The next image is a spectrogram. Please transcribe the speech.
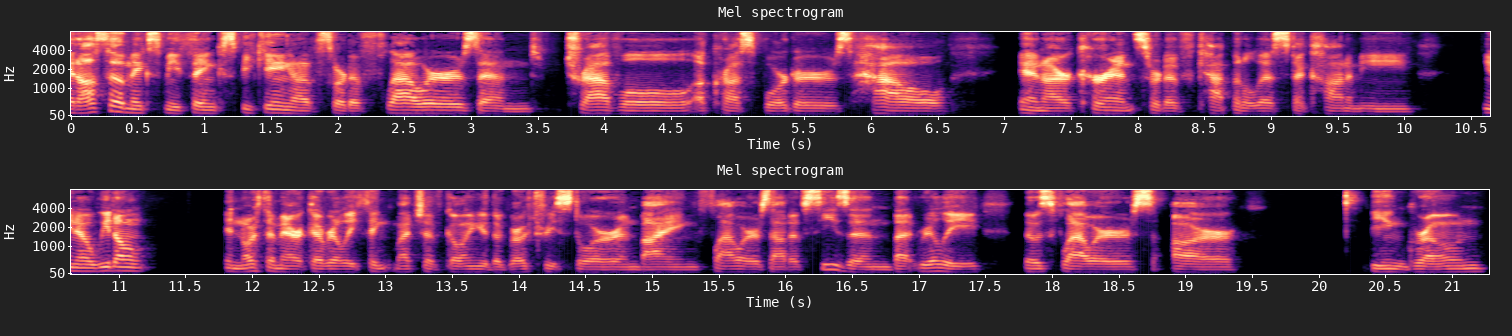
It also makes me think, speaking of sort of flowers and travel across borders, how in our current sort of capitalist economy, you know, we don't in North America really think much of going to the grocery store and buying flowers out of season, but really those flowers are being grown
